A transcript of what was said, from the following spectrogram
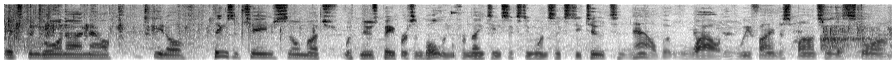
it's been going on now. You know, things have changed so much with newspapers and bowling from 1961-62 to now. But wow, did we find a sponsor with Storm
